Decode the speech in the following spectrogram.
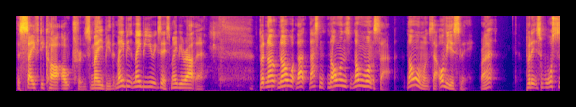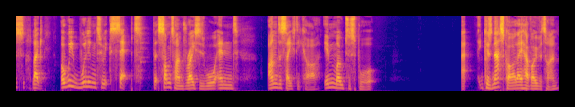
the safety car ultras. Maybe maybe maybe you exist. Maybe you're out there. But no, no, that that's no one's no one wants that. No one wants that, obviously, right? But it's what's this, like? Are we willing to accept that sometimes races will end under safety car in motorsport? Because NASCAR they have overtime,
